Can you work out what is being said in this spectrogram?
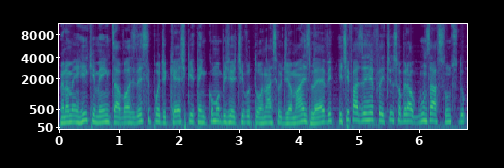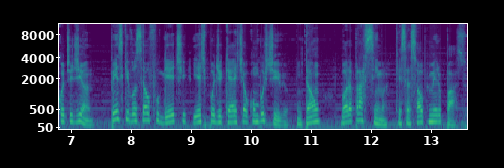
Meu nome é Henrique Mendes, a voz desse podcast que tem como objetivo tornar seu dia mais leve e te fazer refletir sobre alguns assuntos do cotidiano. Pense que você é o foguete e este podcast é o combustível. Então, bora pra cima, que esse é só o primeiro passo.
